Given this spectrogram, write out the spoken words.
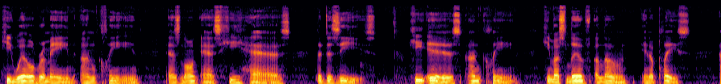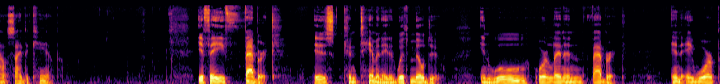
He will remain unclean as long as he has the disease. He is unclean. He must live alone in a place outside the camp. If a fabric is contaminated with mildew in wool or linen fabric, in a warp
